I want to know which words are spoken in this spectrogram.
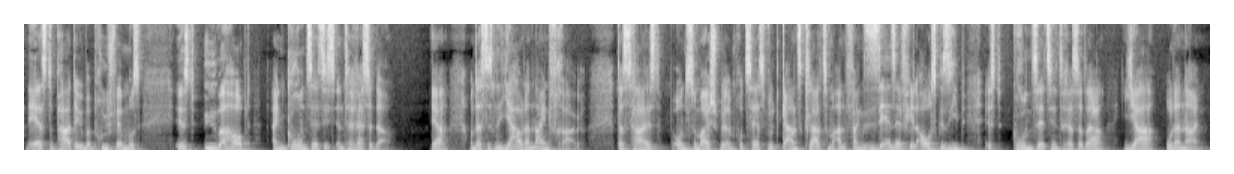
Der erste Part, der überprüft werden muss, ist überhaupt ein grundsätzliches Interesse da. Ja, und das ist eine Ja- oder Nein-Frage. Das heißt, bei uns zum Beispiel im Prozess wird ganz klar zum Anfang sehr, sehr viel ausgesiebt. Ist grundsätzlich Interesse da? Ja oder Nein?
